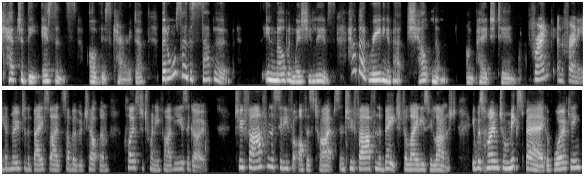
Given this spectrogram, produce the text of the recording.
captured the essence of this character, but also the suburb in Melbourne where she lives. How about reading about Cheltenham on page 10? Frank and Franny had moved to the Bayside suburb of Cheltenham close to 25 years ago. Too far from the city for office types and too far from the beach for ladies who lunched, it was home to a mixed bag of working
